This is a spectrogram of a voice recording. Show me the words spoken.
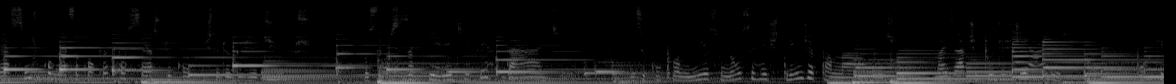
É assim que começa qualquer processo de conquista de objetivos. Você precisa querer de verdade. Esse compromisso não se restringe a palavras, mas a atitudes diárias, porque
